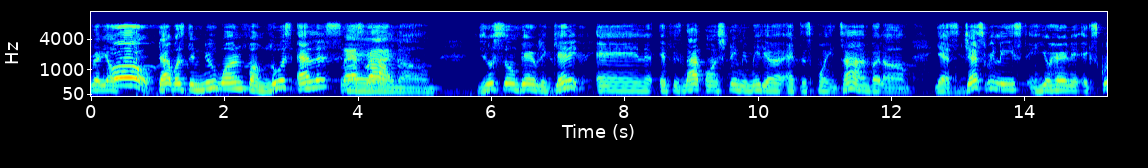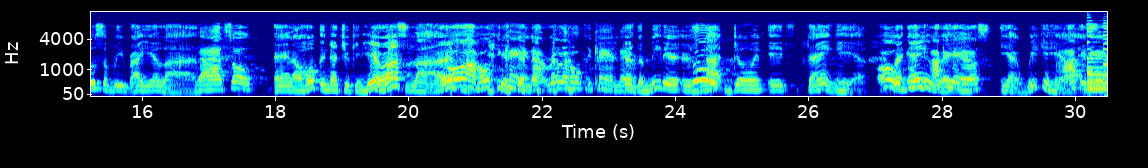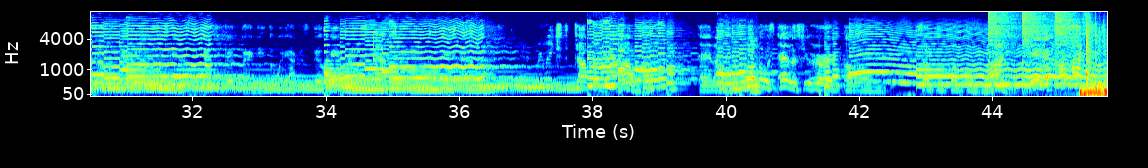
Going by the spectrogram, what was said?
Radio. Oh, That was the new one from Lewis Atlas. That's and, right. Um, you'll soon be able to get it. And if it's not on streaming media at this point in time, but um, yes, just released, and you're hearing it exclusively right here live. that's so. And I'm hoping that you can hear us live. Oh, I hope you can. I really hope you can. Because the media is Woo! not doing its thing here. Oh, but you can- I can anyway, hear us. Yeah, we can hear I us. can hear us. I hope everybody us. That's a good thing. Either way, I can still hear us. Absolutely. Yeah. We reached the top of the hour, and um, before Lewis Ellis, you heard um, something from O'Brien. Yeah, I like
